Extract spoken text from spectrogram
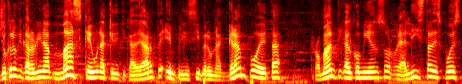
yo creo que Carolina, más que una crítica de arte, en principio era una gran poeta, romántica al comienzo, realista después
